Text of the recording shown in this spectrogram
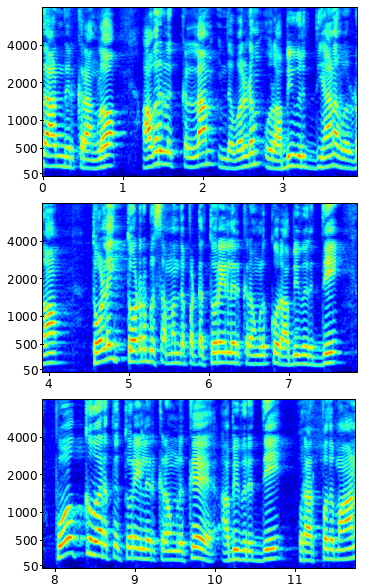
சார்ந்து இருக்கிறாங்களோ அவர்களுக்கெல்லாம் இந்த வருடம் ஒரு அபிவிருத்தியான வருடம். தொலைத்தொடர்பு சம்பந்தப்பட்ட துறையில் இருக்கிறவங்களுக்கு ஒரு அபிவிருத்தி. போக்குவரத்து துறையில் இருக்கிறவங்களுக்கு அபிவிருத்தி ஒரு அற்புதமான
